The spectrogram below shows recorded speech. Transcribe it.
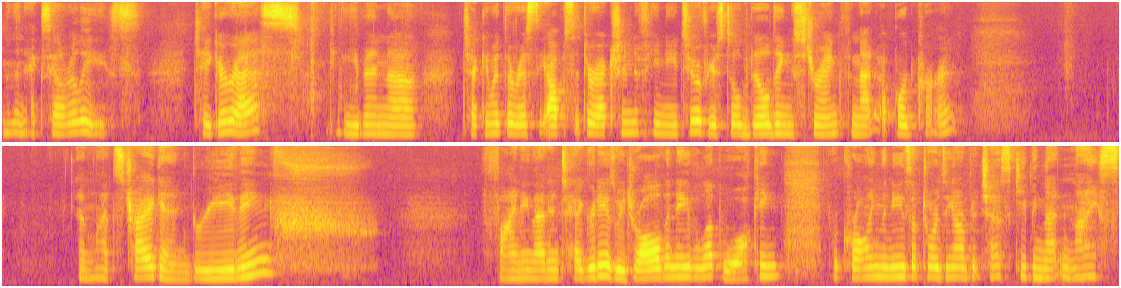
And then exhale, release. Take a rest. You can even uh, Check in with the wrist the opposite direction if you need to, if you're still building strength in that upward current. And let's try again. Breathing. Finding that integrity as we draw the navel up, walking or crawling the knees up towards the armpit chest, keeping that nice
